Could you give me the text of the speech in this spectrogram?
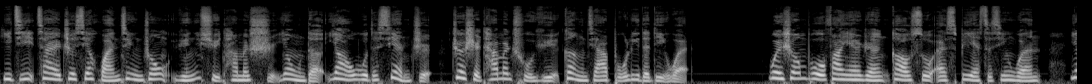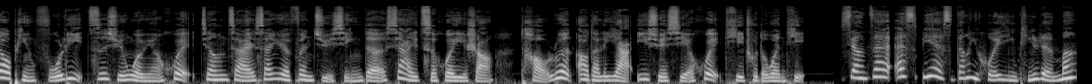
以及在这些环境中允许他们使用的药物的限制，这使他们处于更加不利的地位。卫生部发言人告诉 SBS 新闻，药品福利咨询委员会将在三月份举行的下一次会议上讨论澳大利亚医学协会提出的问题。想在 SBS 当一回影评人吗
